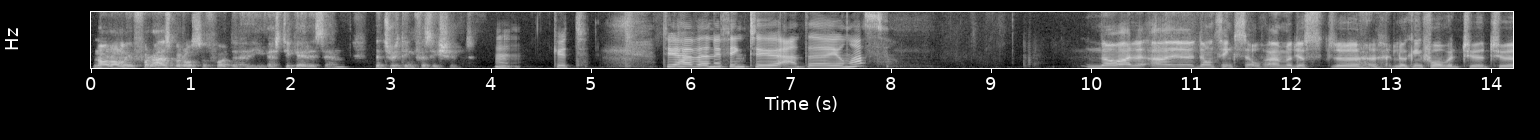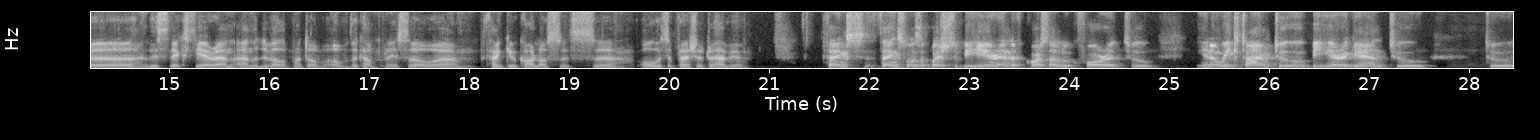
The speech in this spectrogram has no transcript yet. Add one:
not only for us, but also for the investigators and the treating physicians. Mm, good. Do you have anything to add, uh, Jonas? No, I, I, don't think so. I'm just uh, looking forward to to uh, this next year and, and the development of, of the company. So um, thank you, Carlos. It's uh, always a pleasure to have you. Thanks. Thanks. It was a pleasure to be here, and of course, I look forward to in a week time to be here again to to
